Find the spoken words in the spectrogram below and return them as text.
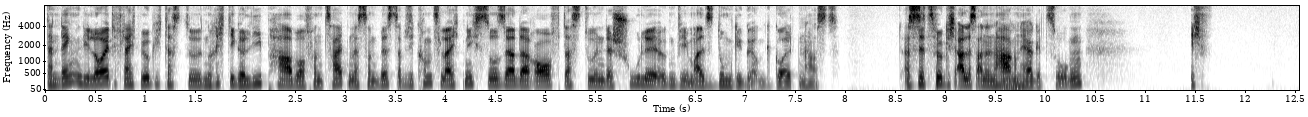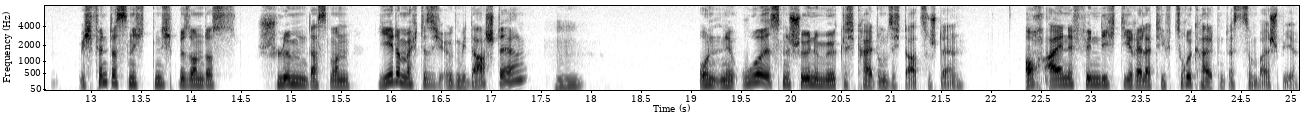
dann denken die Leute vielleicht wirklich, dass du ein richtiger Liebhaber von Zeitmessern bist, aber sie kommen vielleicht nicht so sehr darauf, dass du in der Schule irgendwie mal als dumm ge gegolten hast. Das ist jetzt wirklich alles an den Haaren Mhm. hergezogen. Ich, ich finde das nicht, nicht besonders schlimm, dass man, jeder möchte sich irgendwie darstellen Mhm. und eine Uhr ist eine schöne Möglichkeit, um sich darzustellen. Auch eine finde ich, die relativ zurückhaltend ist, zum Beispiel.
